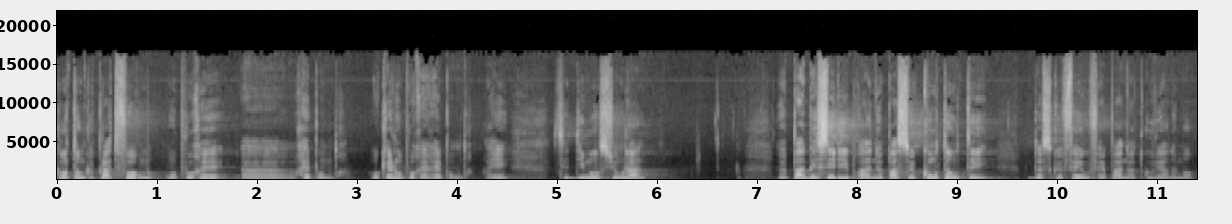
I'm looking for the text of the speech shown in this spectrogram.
qu'en tant que plateforme on pourrait euh, répondre, auxquels on pourrait répondre. Voyez? Cette dimension-là, ne pas baisser les bras, ne pas se contenter de ce que fait ou fait pas notre gouvernement.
